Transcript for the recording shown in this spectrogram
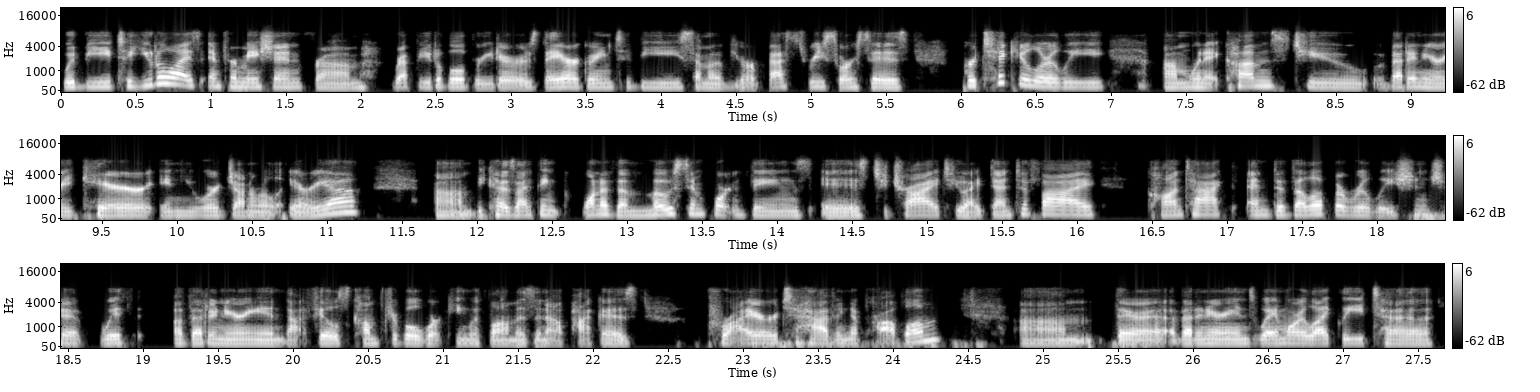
would be to utilize information from reputable breeders. They are going to be some of your best resources, particularly um, when it comes to veterinary care in your general area, um, because I think one of the most important things is to try to identify, contact, and develop a relationship with a veterinarian that feels comfortable working with llamas and alpacas prior to having a problem. Um, the veterinarian's way more likely to,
